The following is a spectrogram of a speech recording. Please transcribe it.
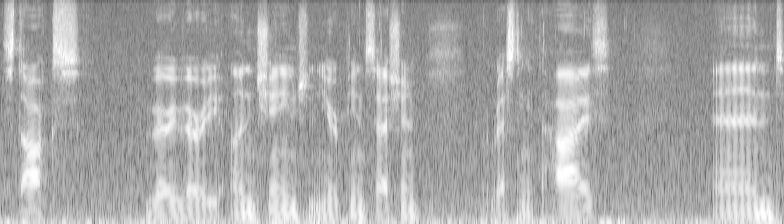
Stocks, very, very unchanged in the European session. We're resting at the highs. And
